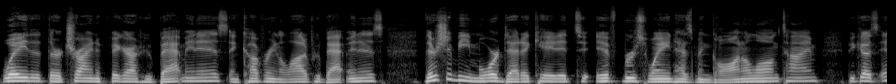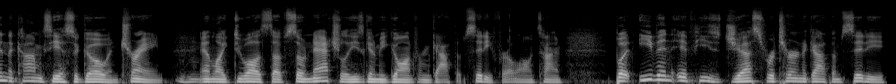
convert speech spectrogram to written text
way that they're trying to figure out who Batman is and covering a lot of who Batman is, there should be more dedicated to if Bruce Wayne has been gone a long time because in the comics he has to go and train mm-hmm. and like do all this stuff. So naturally he's going to be gone from Gotham City for a long time. But even if he's just returned to Gotham City,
